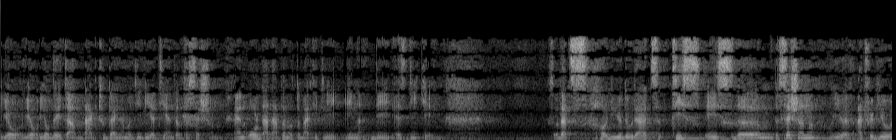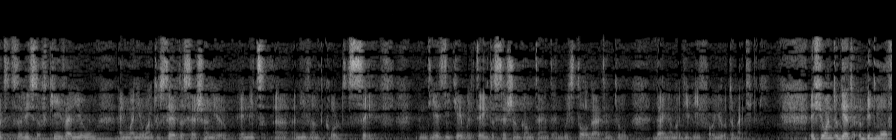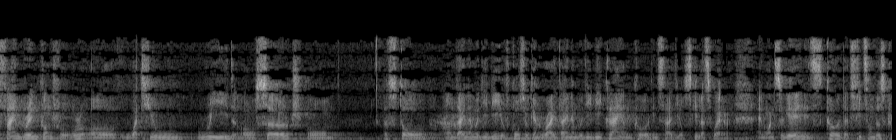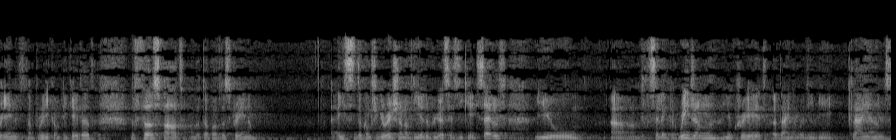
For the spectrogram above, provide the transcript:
your, your, your data back to DynamoDB at the end of the session. And all that happens automatically in the SDK. So that's how do you do that. This is the, the session. You have attributes. It's a list of key value. And when you want to save the session, you emit uh, an event called save. And the SDK will take the session content and will store that into DynamoDB for you automatically. If you want to get a bit more fine-grained control of what you read or search or a store on DynamoDB, of course you can write DynamoDB client code inside your skill as well. And once again, it's code that fits on the screen. It's not really complicated. The first part on the top of the screen is the configuration of the AWS SDK itself. You um, select the region, you create a DynamoDB client,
